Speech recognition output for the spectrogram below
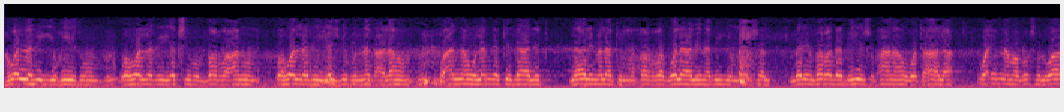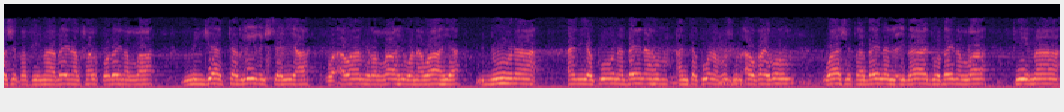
هو الذي يغيثهم وهو الذي يكشف الضر عنهم وهو الذي يجلب النفع لهم وأنه لم يكن ذلك لا لملك مقرب ولا لنبي مرسل بل انفرد به سبحانه وتعالى وإنما الرسل واسطة فيما بين الخلق وبين الله من جهة تبليغ الشريعة وأوامر الله ونواهيه دون أن يكون بينهم أن تكون الرسل أو غيرهم واسطة بين العباد وبين الله فيما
